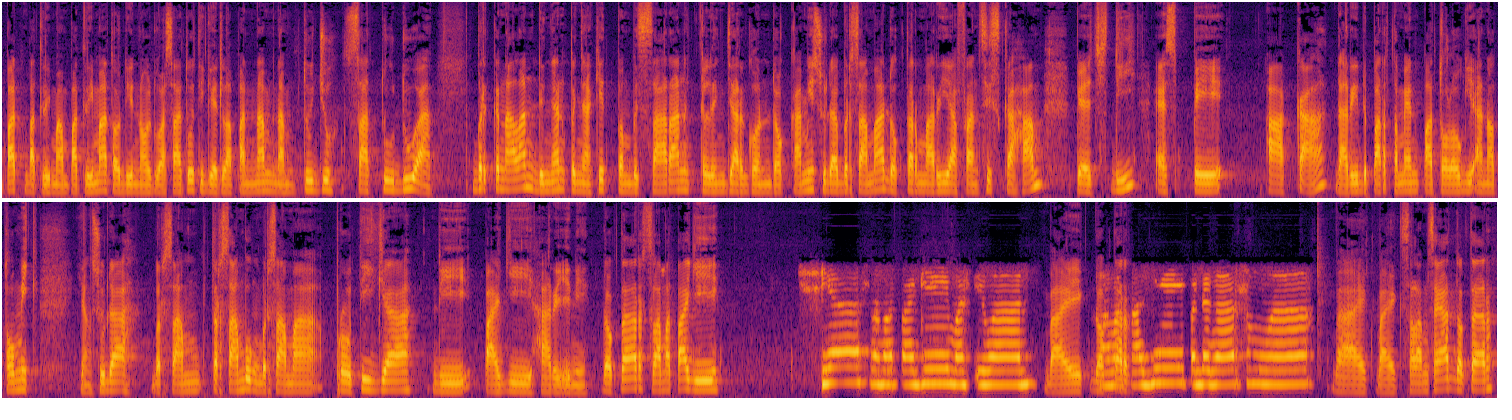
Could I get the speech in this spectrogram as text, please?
384 4545 atau di 021 386 6712. Berkenalan dengan penyakit pembesaran kelenjar gondok. Kami sudah bersama Dr. Maria Francisca Ham, PhD, SP AK dari Departemen Patologi Anatomik yang sudah bersam, tersambung bersama Pro 3 di pagi hari ini. Dokter, selamat pagi. Ya, selamat pagi Mas Iwan. Baik, dokter. Selamat pagi pendengar semua. Baik, baik. Salam sehat, dokter.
